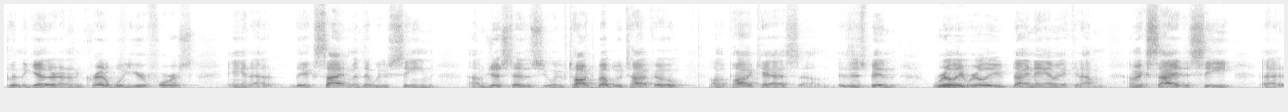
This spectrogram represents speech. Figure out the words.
putting together an incredible year for us. And uh, the excitement that we've seen, um, just as we've talked about Blue Taco on the podcast, um, it's just been really really dynamic, and I'm I'm excited to see. Uh,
